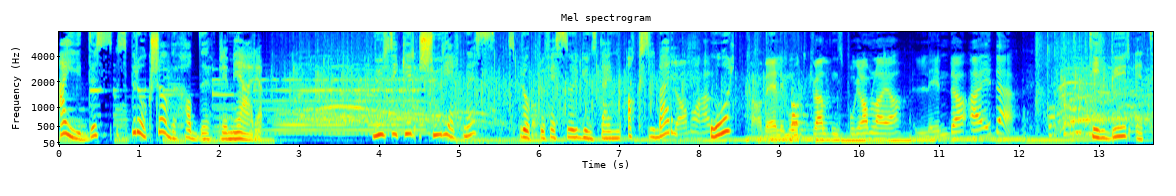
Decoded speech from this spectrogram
Eides språkshow hadde premiere. Musiker Sjur Hjeltnes, språkprofessor Gunstein Akselberg og Ta vel imot kveldens programleder, Linda Eide. tilbyr et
